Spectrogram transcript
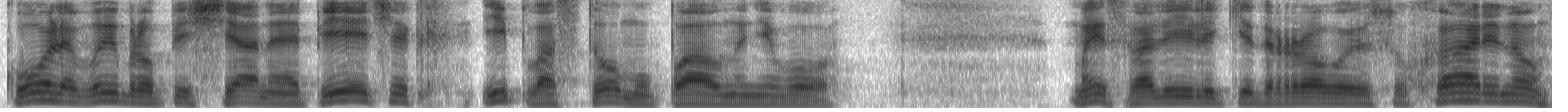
Коля выбрал песчаный опечек и пластом упал на него. Мы свалили кедровую сухарину,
